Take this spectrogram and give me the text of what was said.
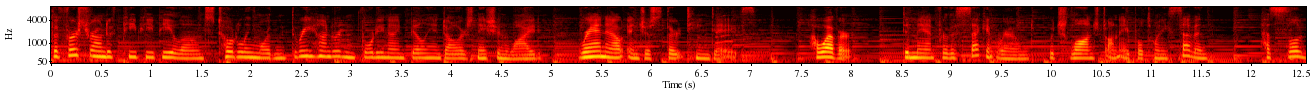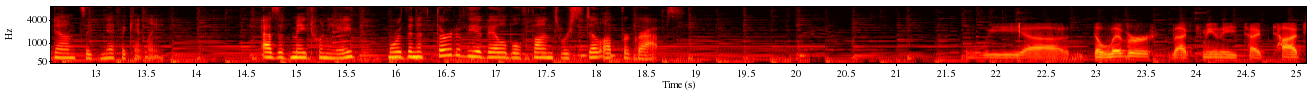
The first round of PPP loans, totaling more than $349 billion nationwide, ran out in just 13 days. However, demand for the second round, which launched on April 27th, has slowed down significantly. As of May 28th, more than a third of the available funds were still up for grabs. We uh, deliver that community type touch,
